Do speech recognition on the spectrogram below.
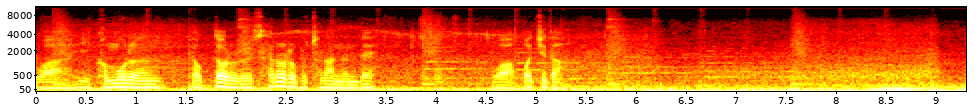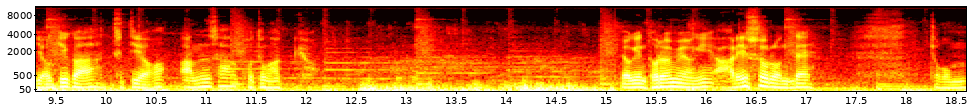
와 이 건물은 벽돌을 세로로 붙여놨는데 와 멋지다. 여기가 드디어 암사 고등학교. 여긴 도로명이 아리수로인데 조금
